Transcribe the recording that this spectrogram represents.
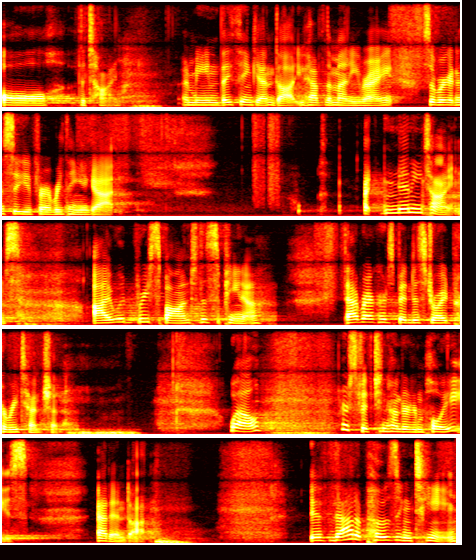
all the time. I mean, they think NDOT, you have the money, right? So we're gonna sue you for everything you got. Many times, I would respond to the subpoena, that record's been destroyed per retention. Well, there's 1,500 employees at NDOT. If that opposing team,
